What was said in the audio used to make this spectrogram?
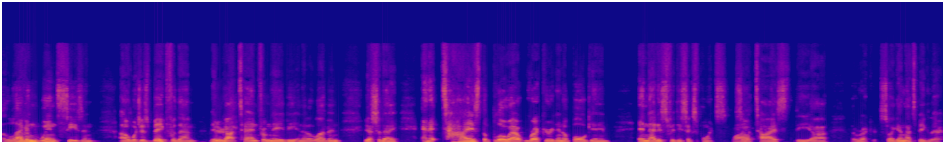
11 win season, uh, which is big for them. They Huge. got 10 from Navy and then 11 yesterday, and it ties the blowout record in a bowl game, and that is 56 points. So it ties the uh, the record. So again, that's big there.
